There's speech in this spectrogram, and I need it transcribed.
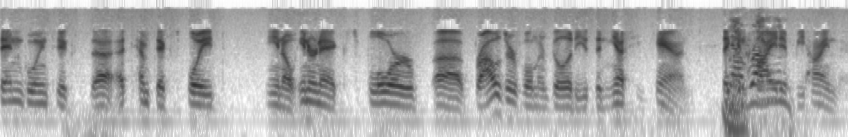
then going to ex- uh, attempt to exploit, you know, Internet Explorer uh, browser vulnerabilities, then yes, you can. They Now, can hide it behind there.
